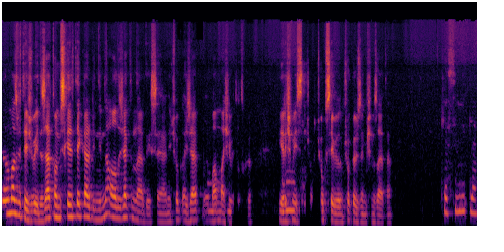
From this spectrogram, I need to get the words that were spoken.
inanılmaz bir tecrübeydi. Zaten o bisiklete tekrar bindiğimde ağlayacaktım neredeyse yani. Çok acayip bambaşka bir tutku. Yarışmayı çok, çok seviyordum. Çok özlemişim zaten. Kesinlikle.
